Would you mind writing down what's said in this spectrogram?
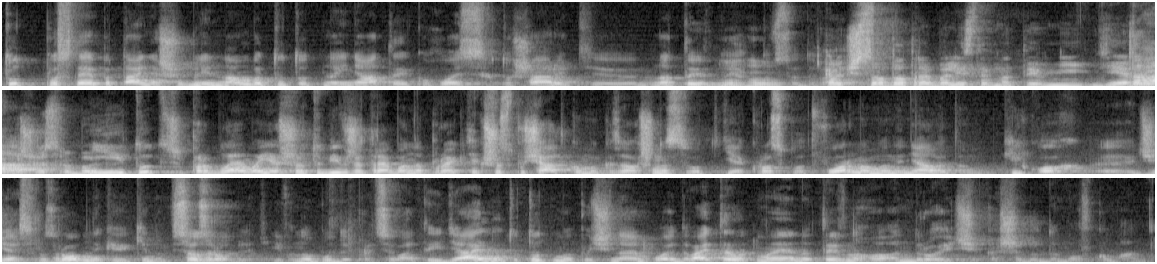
тут постає питання, що блін, нам би тут от найняти когось, хто шарить е, нативно, як то все девелопити. Коротше, все одно треба лізти в нативні дєбрі і щось робити. І тут ж проблема є, що тобі вже треба на проєкті, якщо спочатку ми казали, що у нас от є крос-платформа, ми наняли там кількох е, GS-розробників, які нам все зроблять, і воно буде працювати ідеально, то тут ми починаємо: ой, давайте от ми нативного андроїдчика ще додамо в команду.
